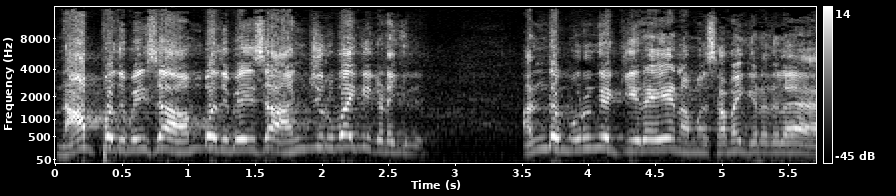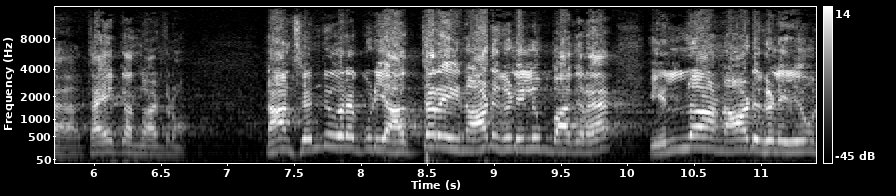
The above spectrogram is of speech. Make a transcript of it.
நாற்பது பைசா ஐம்பது பைசா அஞ்சு ரூபாய்க்கு கிடைக்குது. அந்த முருங்கைக்கீரையை நம்ம சமைக்கிறதுல தயக்கம் காட்டுறோம். நான் சென்று வரக்கூடிய அத்தனை நாடுகளிலும் பார்க்குற எல்லா நாடுகளிலும்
